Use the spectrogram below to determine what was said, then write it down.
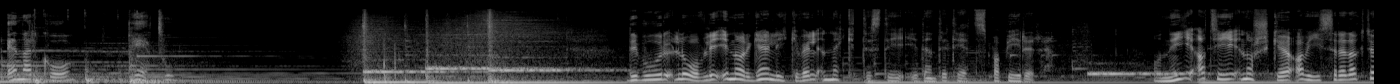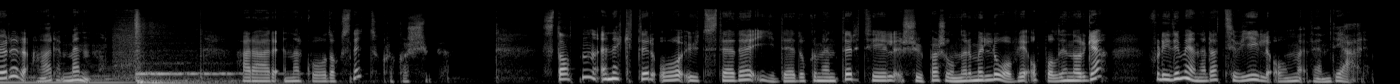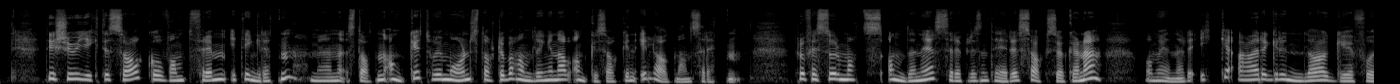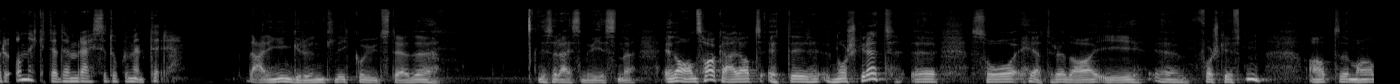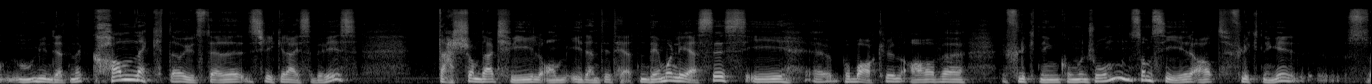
NRK P2. De bor lovlig i Norge, likevel nektes de identitetspapirer. Og ni av ti norske avisredaktører er menn. Her er NRK Dagsnytt klokka sju. Staten nekter å utstede ID-dokumenter til sju personer med lovlig opphold i Norge, fordi de mener det er tvil om hvem de er. De sju gikk til sak og vant frem i tingretten, men staten anket, og i morgen starter behandlingen av ankesaken i lagmannsretten. Professor Mats Andenes representerer saksøkerne, og mener det ikke er grunnlag for å nekte dem reisedokumenter. Det er ingen grunn til ikke å utstede disse reisebevisene. En annen sak er at etter norsk rett eh, så heter det da i eh, forskriften at man, myndighetene kan nekte å utstede slike reisebevis dersom det er tvil om identiteten. Det må leses i, eh, på bakgrunn av Flyktningkonvensjonen, som sier at flyktninger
